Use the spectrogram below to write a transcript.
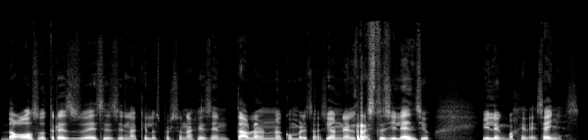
dos o tres veces en la que los personajes entablan una conversación, el resto es silencio y lenguaje de señas.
